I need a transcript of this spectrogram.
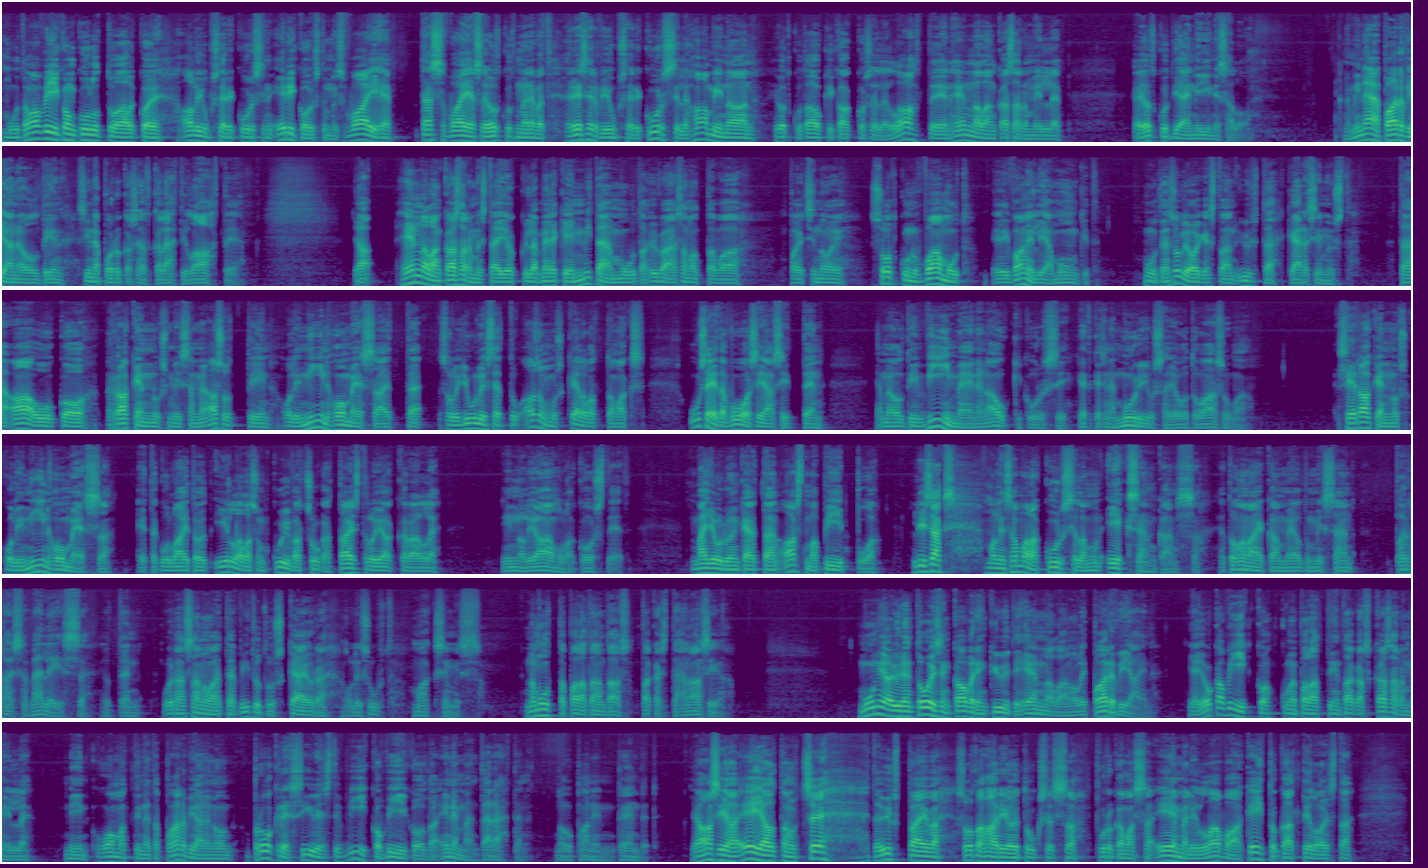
Muutaman viikon kuluttua alkoi aliupseerikurssin erikoistumisvaihe. Tässä vaiheessa jotkut menevät reserviupseerikurssille Haminaan, jotkut Aukki Kakkoselle Lahteen, Hennalan kasarmille – ja jotkut jäi Niinisaloon. No minä ja Parviainen oltiin siinä porukassa, jotka lähti Lahteen. Ja Hennalan kasarmista ei ole kyllä melkein mitään muuta hyvää sanottavaa, paitsi noin sotkun vamut, eli vaniljamunkit. Muuten se oli oikeastaan yhtä kärsimystä. Tämä AUK-rakennus, missä me asuttiin, oli niin homeessa, että se oli julistettu asumuskelvottomaksi useita vuosia sitten, ja me oltiin viimeinen aukkikurssi, ketkä sinne murjussa joutuu asumaan se rakennus oli niin homeessa, että kun laitoit illalla sun kuivat sukat taistelujakkaralle, niin oli aamulla kosteet. Mä jouduin käyttämään astmapiippua. Lisäksi mä olin samalla kurssilla mun eksän kanssa, ja tohon aikaan me ei oltu missään parhaissa väleissä, joten voidaan sanoa, että vitutuskäyrä oli suht maksimissa. No mutta palataan taas takaisin tähän asiaan. Mun ja yhden toisen kaverin kyyti Hennalaan oli parviainen. Ja joka viikko, kun me palattiin takas kasarmille, niin huomattiin, että Parviainen on progressiivisesti viikko viikolta enemmän tärähtänyt. No pun intended. Ja asiaa ei auttanut se, että yksi päivä sotaharjoituksessa purkamassa Eemelin lavaa keittokattiloista,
